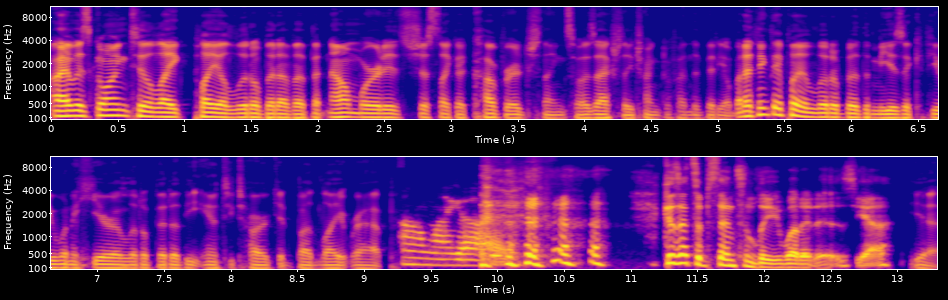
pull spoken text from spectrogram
I was going to like play a little bit of it, but now I'm worried it's just like a coverage thing. So I was actually trying to find the video. But I think they play a little bit of the music if you want to hear a little bit of the anti-target Bud Light rap. Oh my god. Because that's ostensibly what it is. Yeah. Yeah,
